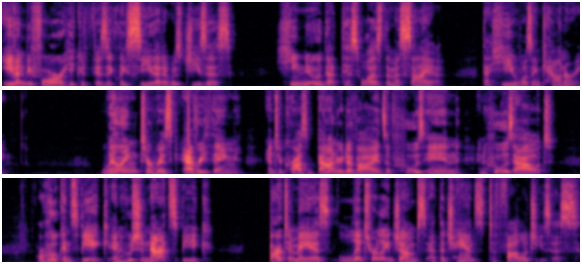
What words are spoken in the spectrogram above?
Even before he could physically see that it was Jesus, he knew that this was the Messiah that he was encountering. Willing to risk everything and to cross boundary divides of who's in and who's out, or who can speak and who should not speak, Bartimaeus literally jumps at the chance to follow Jesus.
